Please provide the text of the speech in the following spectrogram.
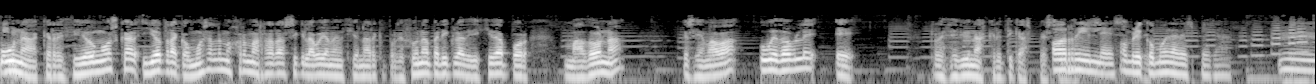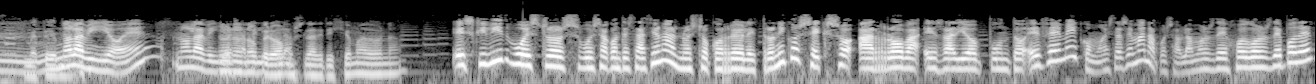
en dos. Una que recibió un Oscar y otra, como es a lo mejor más rara, sí que la voy a mencionar, porque fue una película dirigida por Madonna que se llamaba W.E. Recibió unas críticas pésimas. Horribles. Hombre. ¿cómo era de esperar? Mm, Me temo. no la vi yo, ¿eh? No la vi yo. No, no, esa no, película. pero vamos, la dirigió Madonna. Escribid vuestros, vuestra contestación a nuestro correo electrónico sexo fm. Como esta semana pues hablamos de juegos de poder,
